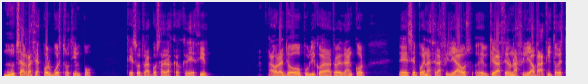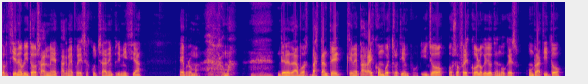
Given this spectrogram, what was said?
Muchas gracias por vuestro tiempo, que es otra cosa de las que os quería decir. Ahora yo publico a través de Anchor, eh, se pueden hacer afiliados. Eh, quiero hacer un afiliado baratito de estos 100 euritos al mes para que me podáis escuchar en primicia. Es broma, es broma. De verdad, pues bastante que me pagáis con vuestro tiempo. Y yo os ofrezco lo que yo tengo, que es un ratito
